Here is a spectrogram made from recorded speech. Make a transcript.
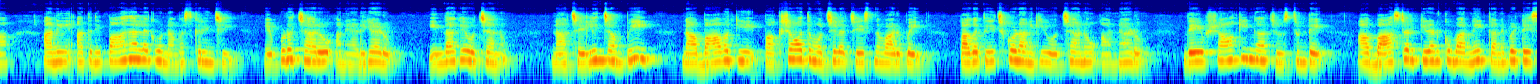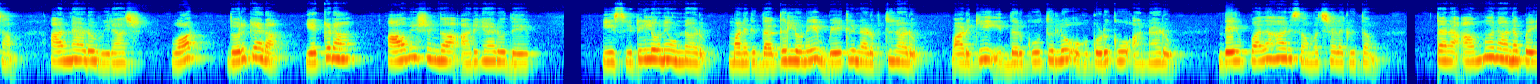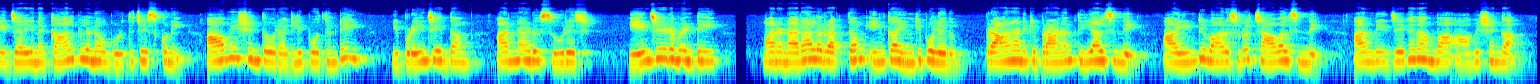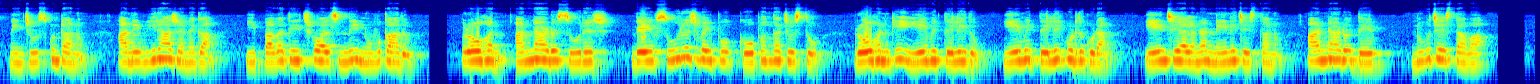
అని అతని పాదాలకు నమస్కరించి ఎప్పుడొచ్చారు అని అడిగాడు. ఇందాకే వచ్చాను. నా చెల్లిని చంపి నా బావకి పక్షవాతం వచ్చేలా చేసిన వాడిపై పగ తీర్చుకోవడానికి వచ్చాను అన్నాడు. దేవ్ షాకింగ్గా చూస్తుంటే ఆ బాస్టర్ కిరణ్ కుమార్ని కనిపెట్టేశాం అన్నాడు విరాజ్. వాట్? దొరికాడా? ఎక్కడా? ఆవేశంగా అడిగాడు దేవ్. ఈ సిటీలోనే ఉన్నాడు. మనకి దగ్గరలోనే బేకరీ నడుపుతున్నాడు. వాడికి ఇద్దరు కూతుర్లు ఒక కొడుకు అన్నాడు. దేవ్ పదహారు సంవత్సరాల క్రితం తన అమ్మ నాన్నపై జరిగిన కాల్పులను గుర్తు చేసుకుని ఆవేశంతో రగిలిపోతుంటే ఇప్పుడేం చేద్దాం? అన్నాడు సూరజ్. ఏం చేయడం ఏంటి మన నరాల రక్తం ఇంకా ఇంకిపోలేదు. ప్రాణానికి ప్రాణం తీయాల్సిందే. ఆ ఇంటి వారసుడు చావాల్సిందే అంది జగదాంబ ఆవేశంగా. నేను చూసుకుంటాను అని వీరాజ్ అనగా. ఈ పగ తీర్చుకోవాల్సింది నువ్వు కాదు. రోహన్ అన్నాడు సూరజ్. దేవ్ సూరజ్ వైపు కోపంగా చూస్తూ. రోహన్కి ఏమీ తెలీదు. ఏమీ తెలియకూడదు కూడా. ఏం చేయాలన్నా నేనే చేస్తాను. అన్నాడు దేవ్. నువ్వు చేస్తావా?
